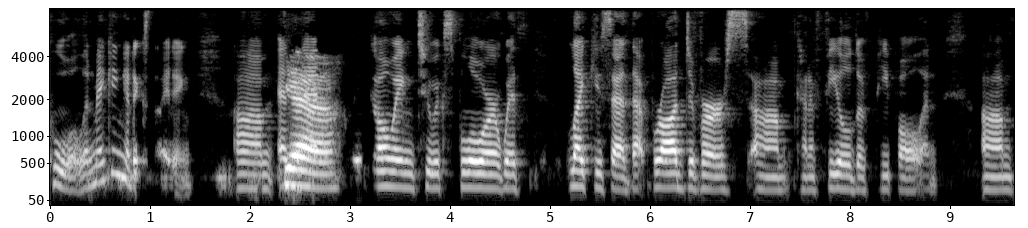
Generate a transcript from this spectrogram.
cool and making it exciting um, and yeah. going to explore with like you said that broad diverse um, kind of field of people and um,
